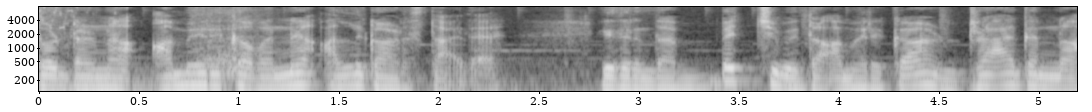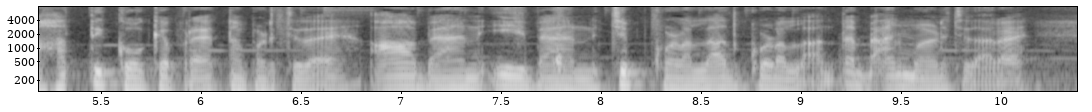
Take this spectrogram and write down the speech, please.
ದೊಡ್ಡಣ್ಣ ಅಮೆರಿಕವನ್ನೇ ಅಲ್ಗಾಡಿಸ್ತಾ ಇದೆ. ಇದರಿಂದ ಬೆಚ್ಚಿ ಬಿದ್ದ ಅಮೆರಿಕ ಡ್ರ್ಯಾಗನ್ನ ಹತ್ತಿಕ್ಕೋಕೆ ಪ್ರಯತ್ನ ಪಡ್ತಿದೆ. ಆ ಬ್ಯಾನ್, ಈ ಬ್ಯಾನ್, ಚಿಪ್ ಕೊಡಲ್ಲ, ಅದು ಕೊಡಲ್ಲ ಅಂತ ಬ್ಯಾನ್ ಮಾಡ್ತಿದ್ದಾರೆ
